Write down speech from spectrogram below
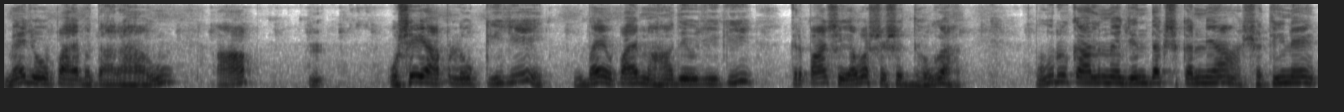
मैं जो उपाय बता रहा हूँ, आप, उसे आप लोग कीजिए। वह उपाय महादेव जी की कृपा से अवश्य सिद्ध होगा। पूर्व काल में जिन दक्ष कन्या सती ने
